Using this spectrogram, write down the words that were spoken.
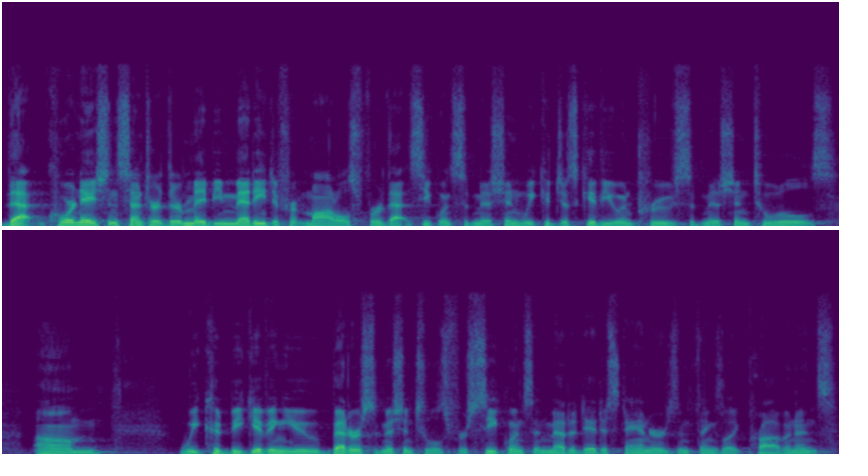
That coordination center, there may be many different models for that sequence submission. We could just give you improved submission tools. Um, We could be giving you better submission tools for sequence and metadata standards and things like provenance.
